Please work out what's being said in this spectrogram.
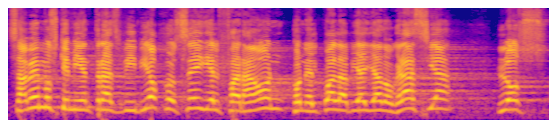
Sabemos que mientras vivió José y el faraón con el cual había hallado gracia, los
